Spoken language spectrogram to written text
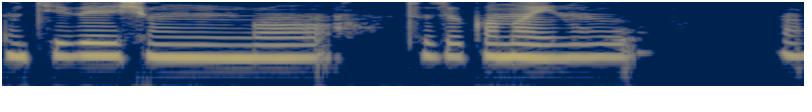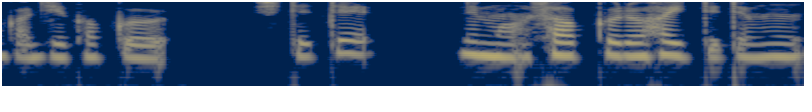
モチベーションが続かないのをなんか自覚してて、でまあサークル入ってても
